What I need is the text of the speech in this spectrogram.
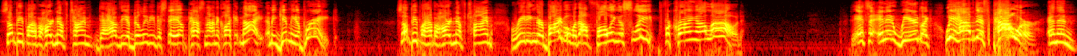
some people have a hard enough time to have the ability to stay up past 9 o'clock at night. I mean, give me a break. Some people have a hard enough time reading their Bible without falling asleep for crying out loud. It's a, isn't it weird? Like we have this power, and then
